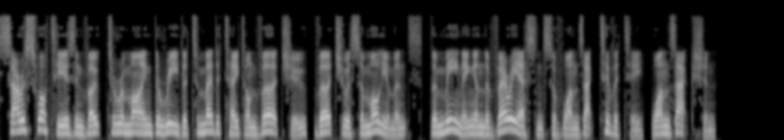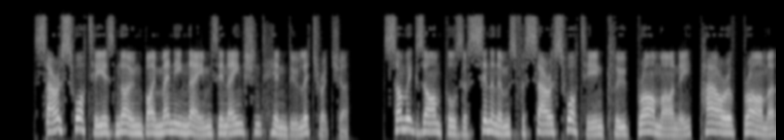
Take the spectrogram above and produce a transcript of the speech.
Saraswati is invoked to remind the reader to meditate on virtue, virtuous emoluments, the meaning and the very essence of one's activity, one's action. Saraswati is known by many names in ancient Hindu literature. Some examples of synonyms for Saraswati include Brahmani, power of Brahma,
